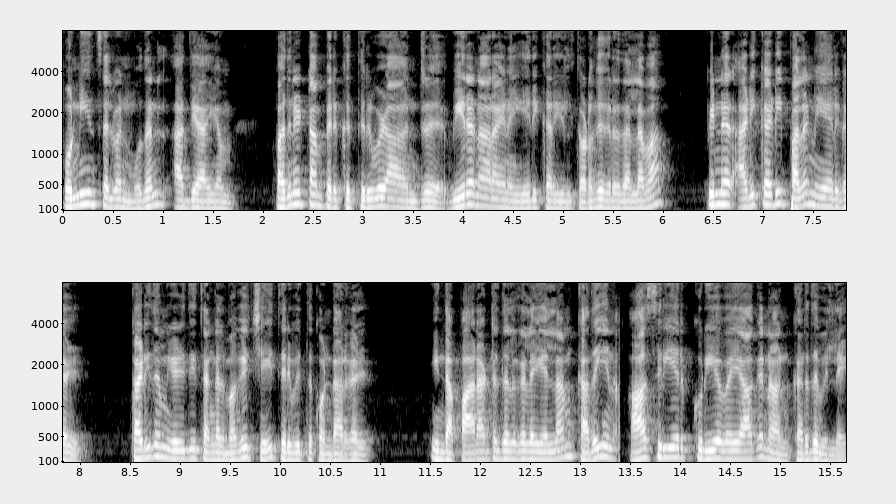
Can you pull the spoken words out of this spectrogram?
பொன்னியின் செல்வன் முதல் அத்தியாயம் பதினெட்டாம் பெருக்கு திருவிழா அன்று வீரநாராயண ஏரிக்கரையில் தொடங்குகிறது அல்லவா பின்னர் அடிக்கடி பல நேயர்கள் கடிதம் எழுதி தங்கள் மகிழ்ச்சியை தெரிவித்துக் கொண்டார்கள். இந்த பாராட்டுதல்களை எல்லாம் கதையின் ஆசிரியருக்குரியவையாக நான் கருதவில்லை.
